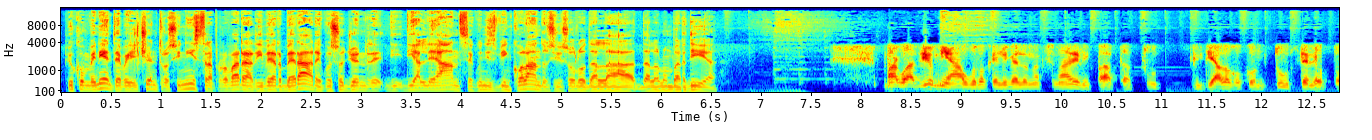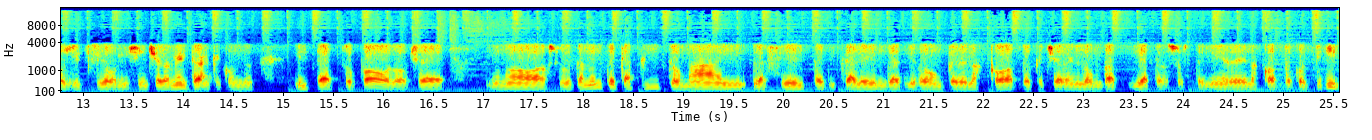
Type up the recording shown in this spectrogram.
più conveniente per il centro-sinistra provare a riverberare questo genere di, di alleanze, quindi svincolandosi solo dalla, dalla Lombardia? Ma guardi, io mi auguro che a livello nazionale riparta tut- il dialogo con tutte le opposizioni, sinceramente anche con il terzo polo, cioè non ho assolutamente capito mai la scelta di Calenda di rompere l'accordo che c'era in Lombardia per sostenere l'accordo col PD,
